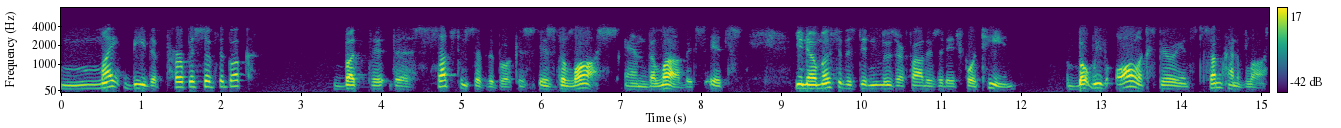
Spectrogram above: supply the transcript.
might be the purpose of the book, but the the substance of the book is is the loss and the love. It's it's you know most of us didn't lose our fathers at age 14, but we've all experienced some kind of loss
